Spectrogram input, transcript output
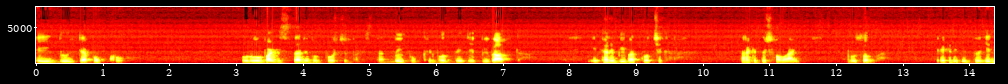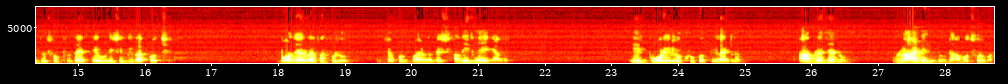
এই দুইটা পক্ষ, পূর্ব পাকিস্তান এবং পশ্চিম পাকিস্তান, দুই পক্ষের মধ্যে যে বিবাদটা, এখানে বিবাদ করছে কারা? তারা কিন্তু সবাই মুসলমান। এখানে কিন্তু হিন্দু সম্প্রদায়ের কেউ এসে বিবাদ করছে না। মজার ব্যাপার হলো, যখন বাংলাদেশ স্বাধীন হয়ে গেল, এরপরে লক্ষ্য করতে লাগলাম, আমরা যেন না হিন্দু, না মুসলমান,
